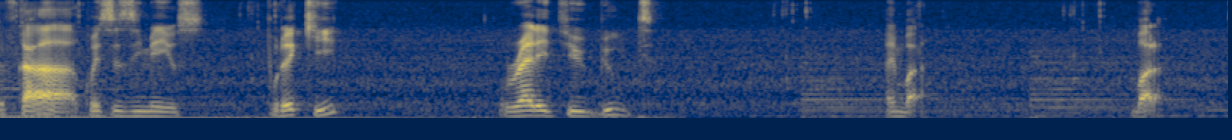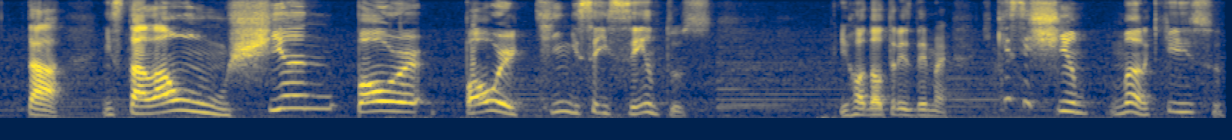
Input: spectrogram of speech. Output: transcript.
eu ficar com esses e-mails por aqui. Ready to boot. Vai embora. Bora. Tá. Instalar um Xian Power, Power King 600 e rodar o 3D Mark. O que, que é esse Xian? Mano, que, que é isso?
